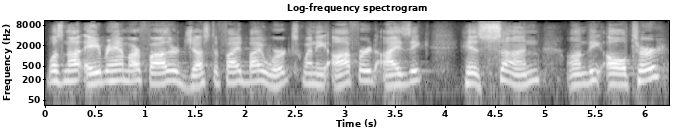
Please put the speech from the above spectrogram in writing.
Was not Abraham our father justified by works when he offered Isaac his son on the altar?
